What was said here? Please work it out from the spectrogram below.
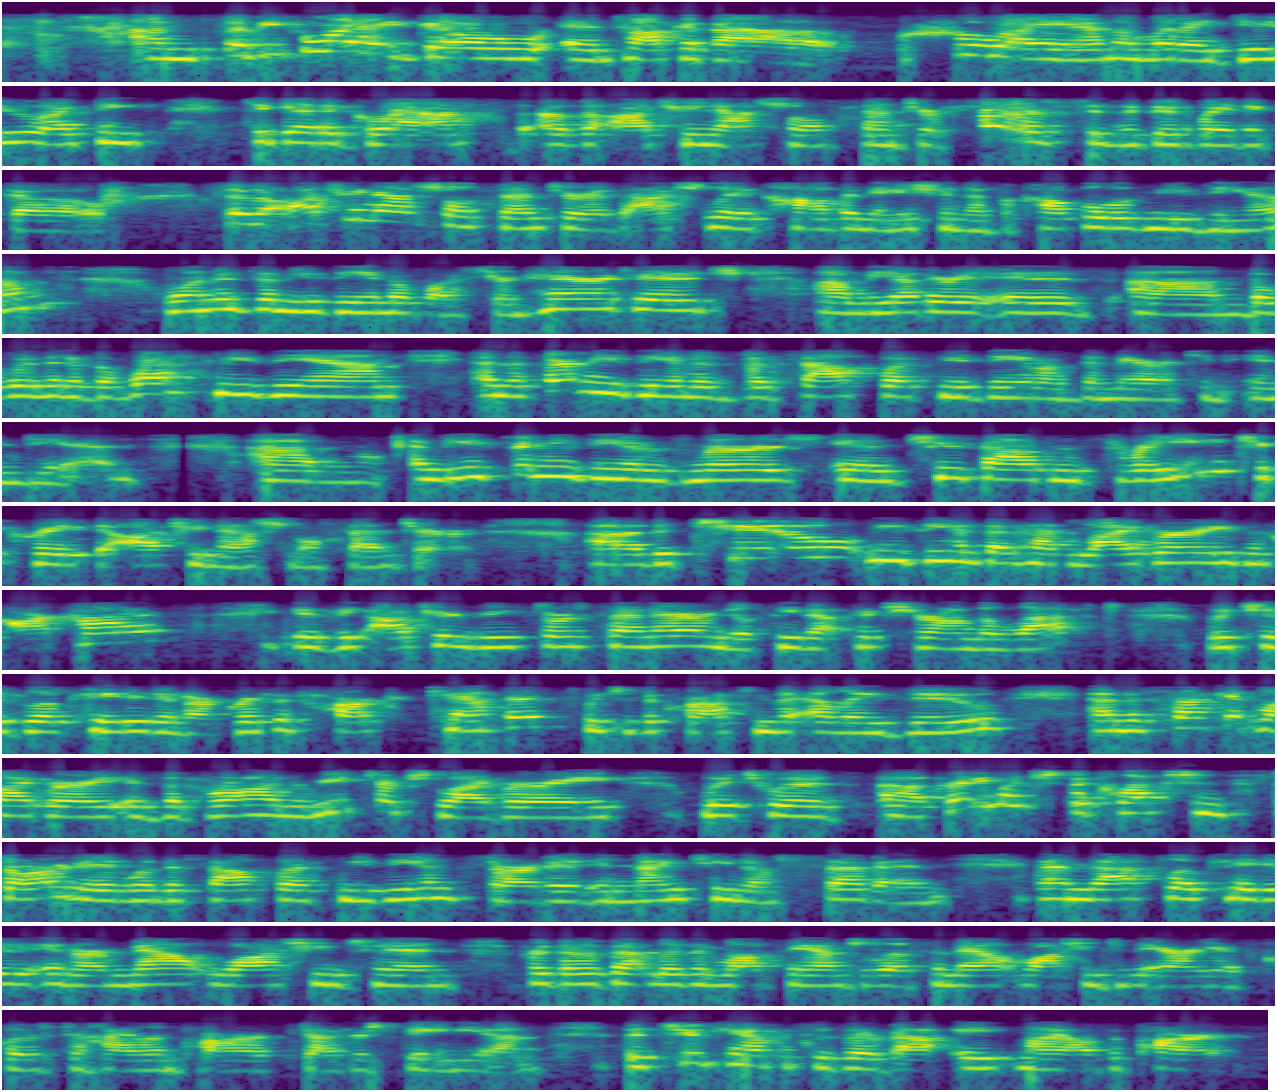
Um, so before I go and talk about who I am and what I do, I think to get a grasp of the Autry National Center first is a good way to go. So the Autry National Center is actually a combination of a couple of museums. One is the Museum of Western Heritage, um, the other is um, the Women of the West Museum, and the third museum is the Southwest Museum of the American Indian. Um, and these three museums merged in 2003 to create the Autry National Center. Uh, the two museums that had libraries and archives is the Autry Resource Center, and you'll see that picture on the left, which is located in our Griffith Park campus, which is across from the LA Zoo. And the second library is the Braun Research Library, which was uh, pretty much the collection started when the Southwest Museum started in 1907. And that's located in our Mount Washington, for those that live in Los Angeles, the Mount Washington area is close to Highland Park, Dodger Stadium. The two campuses are about eight miles apart.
